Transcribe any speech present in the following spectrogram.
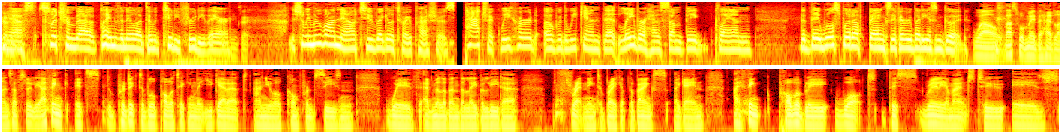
yes. Switch from uh, plain vanilla to tutti frutti there. Exactly. Should we move on now to regulatory pressures? Patrick, we heard over the weekend that Labour has some big plan that they will split off banks if everybody isn't good. Well, that's what made the headlines, absolutely. I think it's the predictable politicking that you get at annual conference season with Ed Miliband, the Labour leader, threatening to break up the banks again. I think probably what this really amounts to is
